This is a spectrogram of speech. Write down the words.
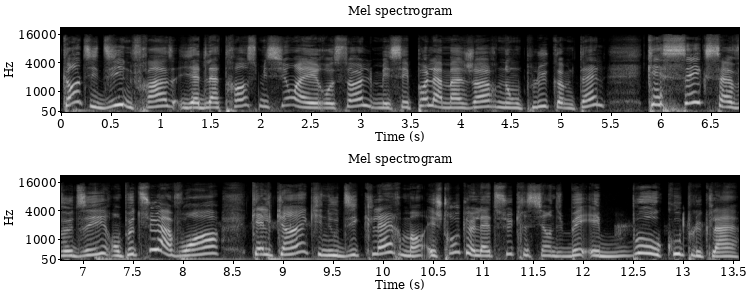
quand il dit une phrase, il y a de la transmission aérosol, mais c'est pas la majeure non plus comme telle. Qu'est-ce que ça veut dire? On peut-tu avoir quelqu'un qui nous dit clairement Et je trouve que là-dessus, Christian Dubé est beaucoup plus clair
